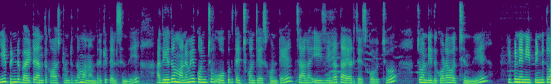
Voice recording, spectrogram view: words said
ఈ పిండి బయట ఎంత కాస్ట్ ఉంటుందో మనందరికీ తెలిసింది. అదేదో మనమే కొంచెం ఓపిక తెచ్చుకొని చేసుకుంటే చాలా ఈజీగా తయారు చేసుకోవచ్చు. చూడండి ఇది కూడా వచ్చింది. ఇప్పుడు నేను ఈ పిండితో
